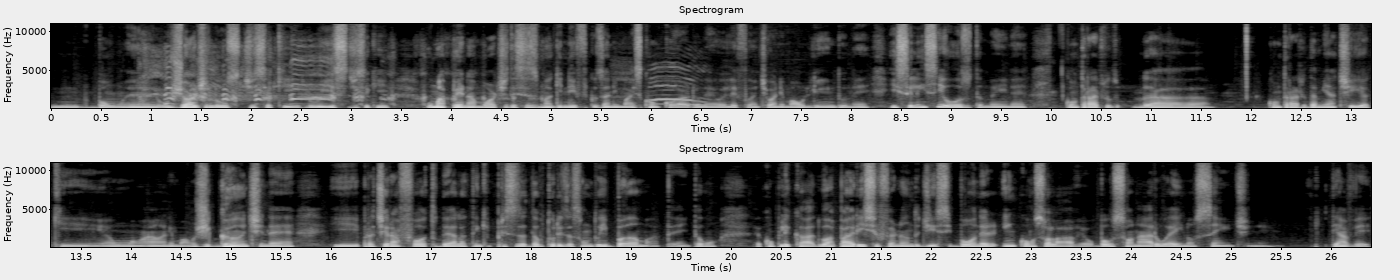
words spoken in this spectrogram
Bom, é, o Jorge Luz disse aqui, Luiz disse aqui, uma pena a morte desses magníficos animais, concordo, né? O elefante é um animal lindo, né? E silencioso também, né? Contrário da, contrário da minha tia, que é um, é animal gigante, né? E para tirar foto dela tem que precisar da autorização do IBAMA até. Então é complicado. O Aparício Fernando disse: Bonner inconsolável, Bolsonaro é inocente. Né? Tem a ver?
